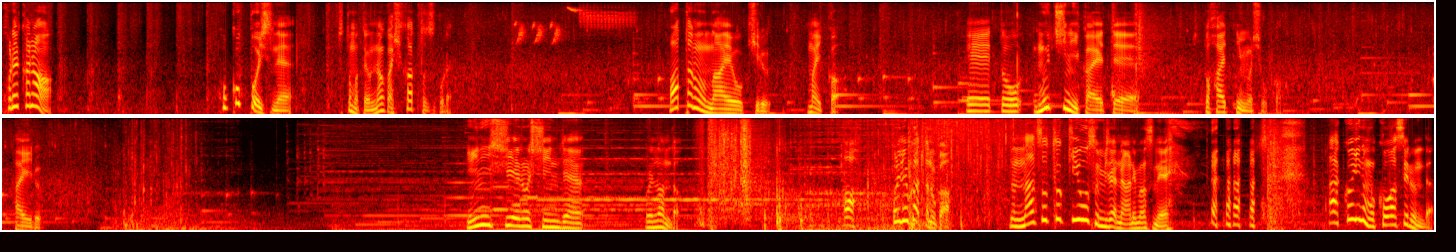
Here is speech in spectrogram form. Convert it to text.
これかなここっぽいですね。ちょっと待って、なんか光ったぞ、これ。綿の苗を切る。まあいいか。えっ、ー、と、無知に変えて、ちょっと入ってみましょうか。入る。いにしえの神殿。これなんだ？あ、これでよかったのか。謎解き要素みたいなのありますね あ、こういうのも壊せるんだ。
